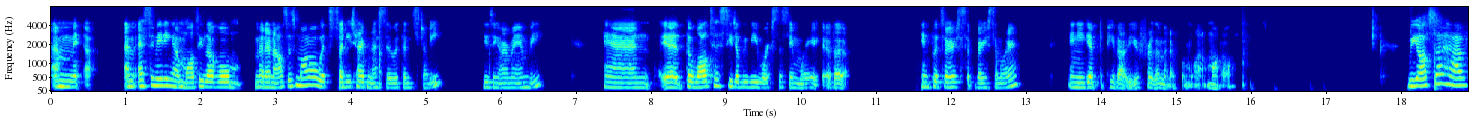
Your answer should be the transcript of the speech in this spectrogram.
I'm, I'm estimating a multi-level meta-analysis model with study type nested within study using RMAMV. And uh, the Wald test CWB works the same way. uh, The inputs are very similar and you get the p-value for the metafor mo- model. We also have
